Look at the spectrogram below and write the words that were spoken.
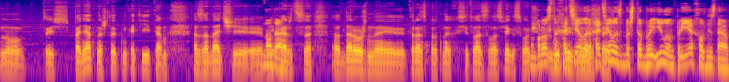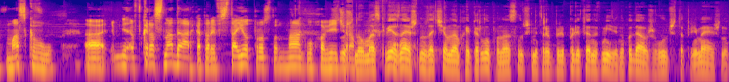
Ну, то есть понятно, что это никакие там задачи, э, ну, мне да. кажется, дорожной транспортных ситуаций Лас-Вегаса. Ну, просто хотел, хотелось бы, чтобы Илон приехал, не знаю, в Москву в Краснодар, который встает просто наглухо вечером. Слушай, ну в Москве, знаешь, ну зачем нам Хайперлуп? У нас лучший метрополитен в мире. Ну куда уже лучше-то, понимаешь? Ну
